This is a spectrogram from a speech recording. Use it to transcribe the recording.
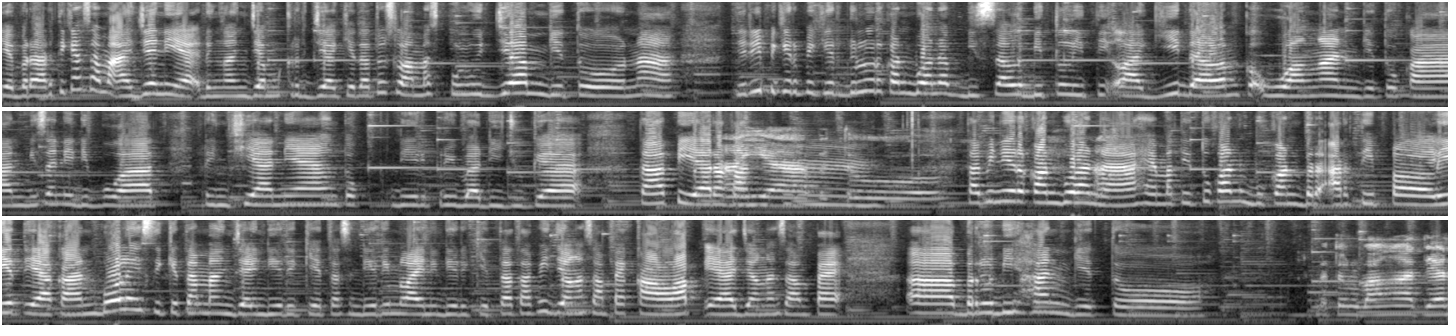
ya berarti kan sama aja nih ya dengan jam kerja kita tuh selama 10 jam gitu. Nah jadi pikir-pikir dulu rekan buana bisa lebih teliti lagi dalam keuangan gitu kan. Bisa nih dibuat rinciannya untuk diri pribadi juga. Tapi ya rekan iya hmm, betul. tapi ini rekan buana hemat itu kan bukan berarti pelit ya kan. Boleh sih kita manjain diri kita sendiri melayani diri kita tapi jangan sampai kalap ya jangan sampai eh, berlebihan gitu Betul banget dan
